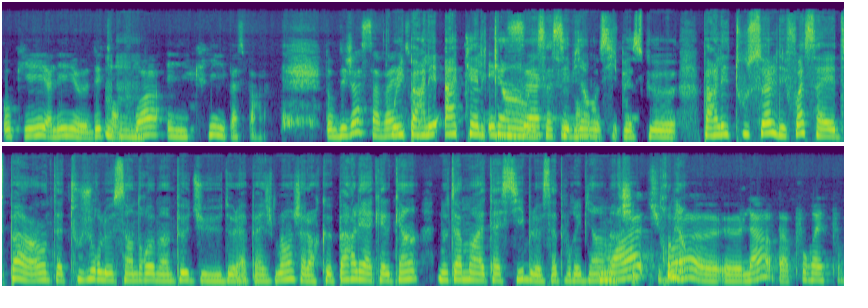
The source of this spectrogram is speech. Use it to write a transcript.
ok, allez, détends-toi mmh. et écris et passe par là. Donc déjà, ça va oui, parler à quelqu'un, ça c'est bien aussi parce que parler tout seul, des fois, ça aide pas. Hein. Tu as toujours le syndrome un peu du, de la page blanche, alors que parler à quelqu'un, notamment à ta cible, ça pourrait bien Moi, marcher. tu vois, euh, là, bah, pour, pour,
